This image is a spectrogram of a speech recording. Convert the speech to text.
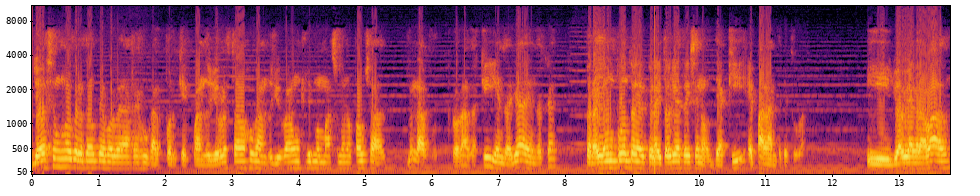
yo es un juego que lo tengo que volver a rejugar porque cuando yo lo estaba jugando yo iba a un ritmo más o menos pausado, ¿verdad? Aquí, yendo allá, yendo acá. Pero hay un punto en el que la historia te dice, no, de aquí es para adelante que tú vas. Y yo había grabado,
